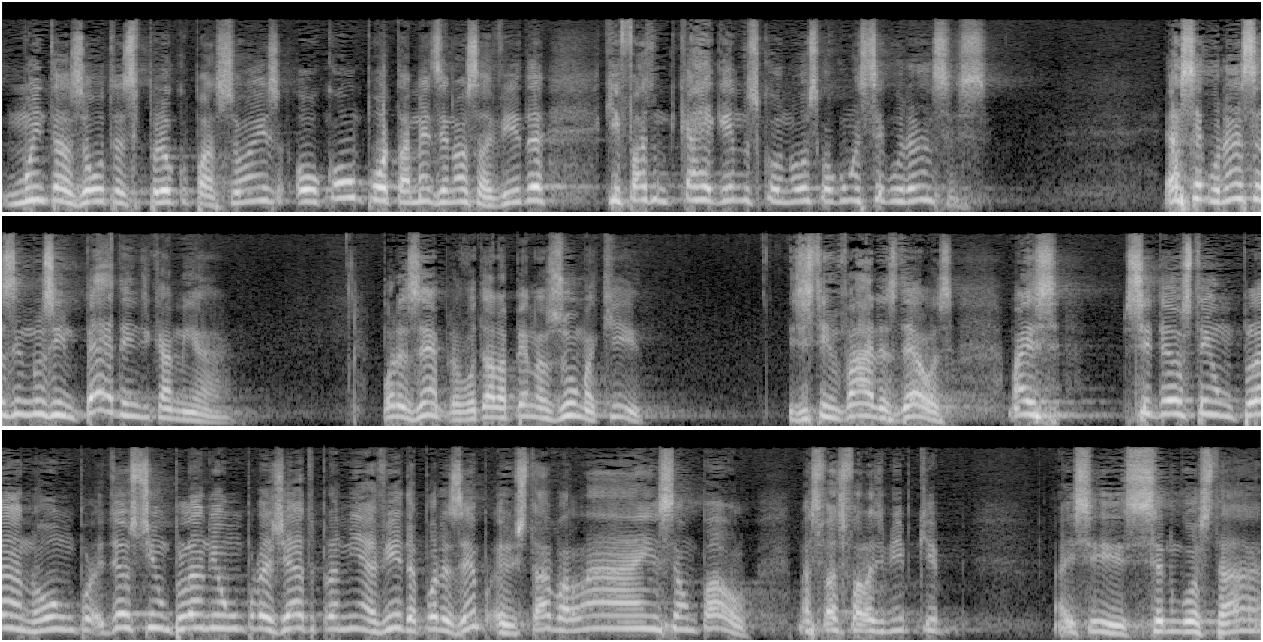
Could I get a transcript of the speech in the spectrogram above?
muitas outras preocupações ou comportamentos em nossa vida que fazem com que carreguemos conosco algumas seguranças. As seguranças nos impedem de caminhar. Por exemplo, eu vou dar apenas uma aqui. Existem várias delas, mas se Deus tem um plano, ou um, Deus tinha um plano e um projeto para a minha vida, por exemplo, eu estava lá em São Paulo, mas faz falar de mim porque aí se, se você não gostar,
